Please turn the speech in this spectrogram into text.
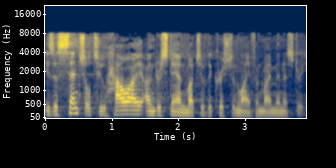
is essential to how I understand much of the Christian life and my ministry.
